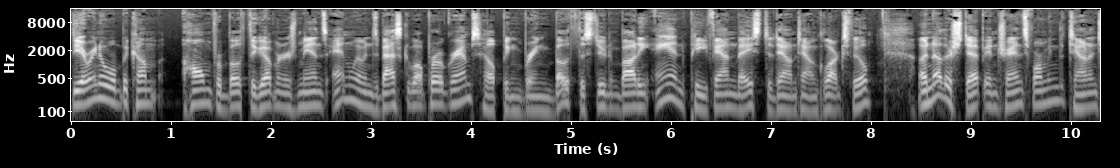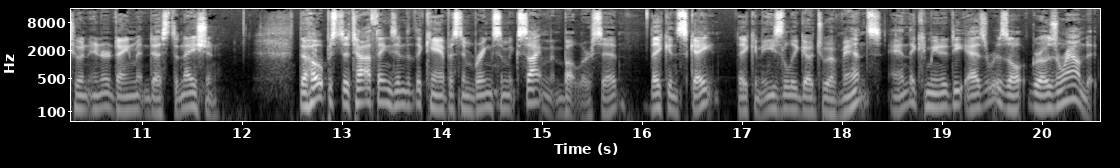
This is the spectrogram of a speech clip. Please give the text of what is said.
the arena will become home for both the governor's men's and women's basketball programs, helping bring both the student body and Peay fan base to downtown Clarksville, another step in transforming the town into an entertainment destination. The hope is to tie things into the campus and bring some excitement, Butler said. They can skate, they can easily go to events, and the community as a result grows around it.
